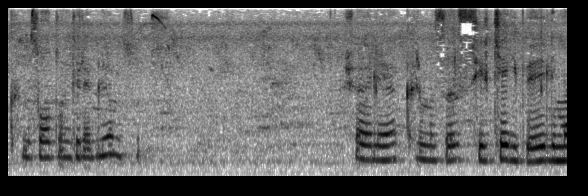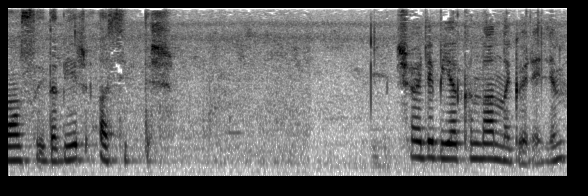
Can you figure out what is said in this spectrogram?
kırmızı olduğunu görebiliyor musunuz? Şöyle kırmızı sirke gibi limon suyu da bir asittir. Şöyle bir yakından da görelim.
